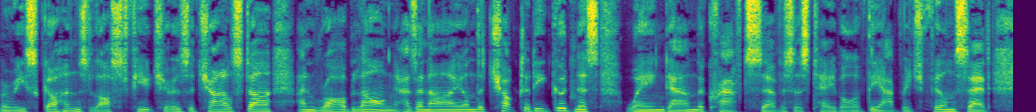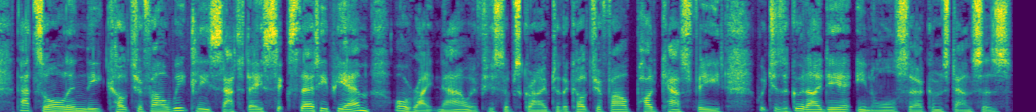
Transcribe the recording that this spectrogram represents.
Maurice Gohan's lost future as a child star, and Rob Long has an eye on the chocolatey goodness weighing down the craft services table of the average film set. That's all in the Culture File Weekly, Saturday, 6.30pm, or right now if you subscribe to the Culture File podcast feed, which is a good idea in all circumstances.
